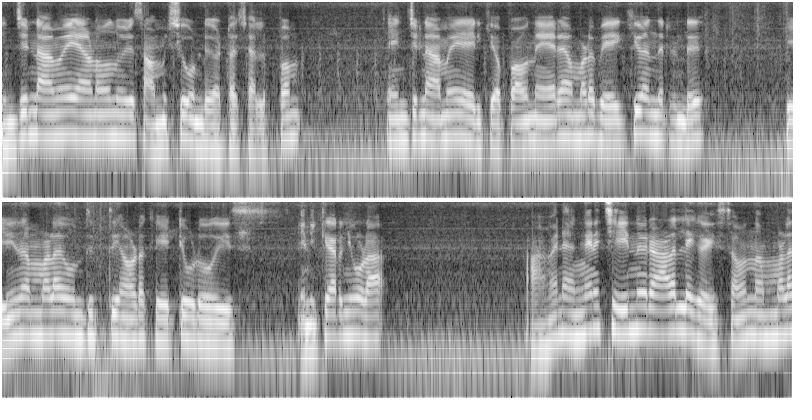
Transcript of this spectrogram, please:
എഞ്ചിൻ ഡാമേജ് ആണോ എന്നൊരു സംശയമുണ്ട് കേട്ടോ. ചിലപ്പം എഞ്ചിൻ ഡാമേജ് ആയിരിക്കും. അപ്പോൾ അവൻ നേരെ നമ്മുടെ ബേക്ക് വന്നിട്ടുണ്ട്. ഇനി നമ്മളെ ഒന്തിത്തി അവിടെ കയറ്റി വിടുമോ ഗൈസ് എനിക്കറിഞ്ഞൂടാ. അവൻ അങ്ങനെ ചെയ്യുന്ന ഒരാളല്ലേ ഗൈസ് അവൻ നമ്മളെ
